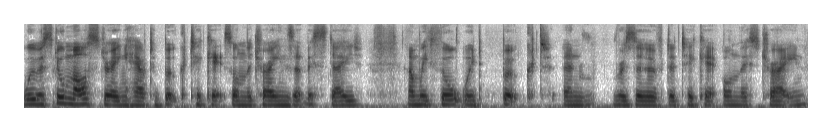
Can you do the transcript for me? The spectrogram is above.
we were still mastering how to book tickets on the trains at this stage, and we thought we'd booked and reserved a ticket on this train.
